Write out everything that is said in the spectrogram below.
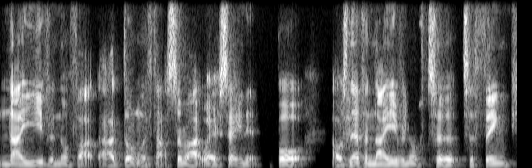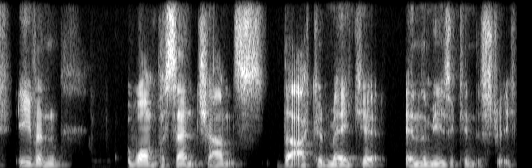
naive enough. I, I don't know if that's the right way of saying it, but I was never naive enough to to think even one percent chance that I could make it in the music industry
